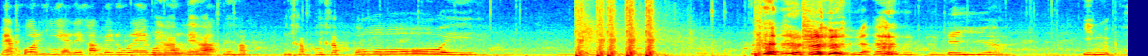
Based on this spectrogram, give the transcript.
แบบโคตรเฮี้ยเลยครับ ไม่ดูแลคนนี่ครับอื่นเลนี่ยคครัรับบนี่ครับนี่ครับนี่ครับโอ้ยไอ้เหี้ยยิงแบบโค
